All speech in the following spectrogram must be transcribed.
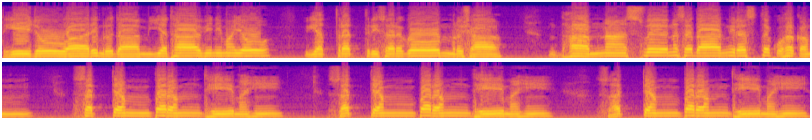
तेजो वारिमृदाम् यथा विनिमयो यत्र त्रिसर्गो मृषा। धाम्ना स्वेन सदा निरस्तकुहकम्। सत्यम् परम् धीमहि सत्यम् परम् धीमहि सत्यम् परम् धीमहि।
